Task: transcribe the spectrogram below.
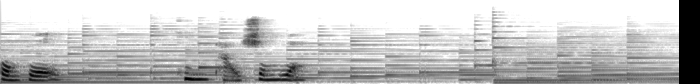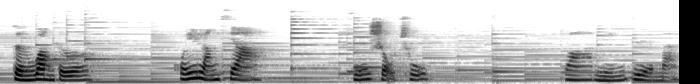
共对青苔深院。怎忘得回廊下，携手处，花明月满。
